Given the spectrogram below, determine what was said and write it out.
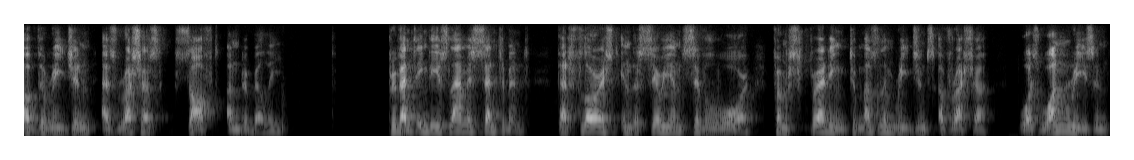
of the region as Russia's soft underbelly. Preventing the Islamist sentiment that flourished in the Syrian civil war from spreading to Muslim regions of Russia was one reason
